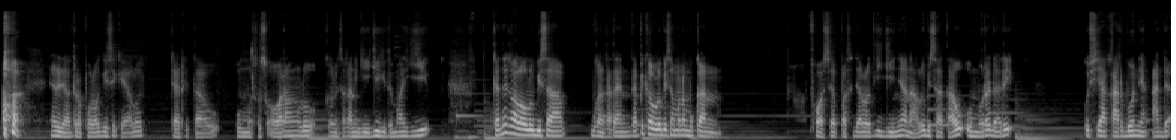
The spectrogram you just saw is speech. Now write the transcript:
Dari antropologi sih kayak lu cari tahu umur seseorang lu kalau misalkan gigi gitu mah gigi katanya kalau lu bisa bukan katanya tapi kalau lu bisa menemukan fosil prasejarah giginya nah lu bisa tahu umurnya dari usia karbon yang ada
